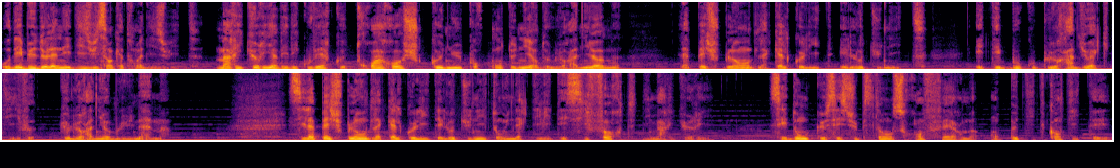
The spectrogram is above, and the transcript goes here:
Au début de l'année 1898, Marie Curie avait découvert que trois roches connues pour contenir de l'uranium la pêche blande, la calcolite et l'autunite, étaient beaucoup plus radioactives que l'uranium lui-même. Si la pêche blande, la calcolite et l'autunite ont une activité si forte, dit Marie Curie, c'est donc que ces substances renferment en petite quantité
